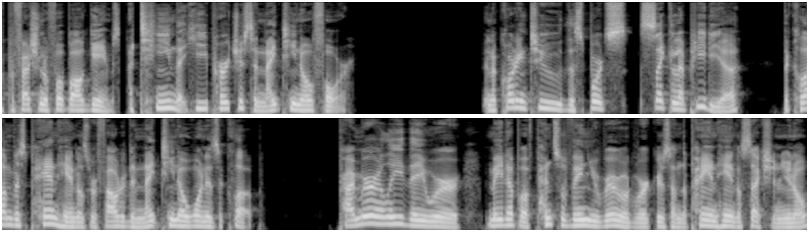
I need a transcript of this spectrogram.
of professional football games, a team that he purchased in 1904. And according to the Sports Cyclopedia, the Columbus Panhandles were founded in 1901 as a club. Primarily, they were made up of Pennsylvania Railroad workers on the Panhandle section, you know,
